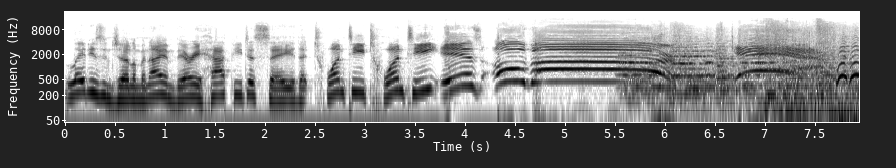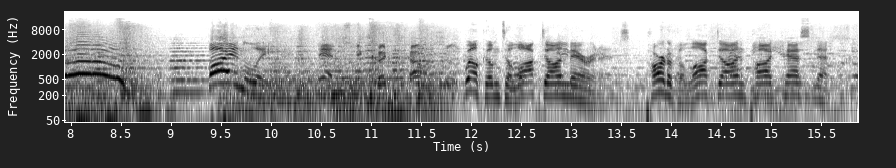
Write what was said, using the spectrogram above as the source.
Ladies and gentlemen, I am very happy to say that 2020 is over! Yeah! Woohoo! Finally! Man, It couldn't come soon. Welcome to Locked On Mariners, part of the Locked On Podcast Network.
